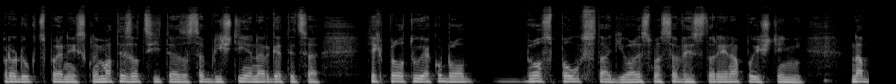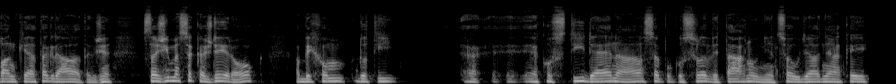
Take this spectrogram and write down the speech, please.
produkt spojený s klimatizací, to je zase blíž té energetice. Těch pilotů jako bylo, bylo spousta, dívali jsme se v historii na pojištění, na banky a tak dále, takže snažíme se každý rok, abychom do té jako z té DNA se pokusili vytáhnout něco udělat nějaký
